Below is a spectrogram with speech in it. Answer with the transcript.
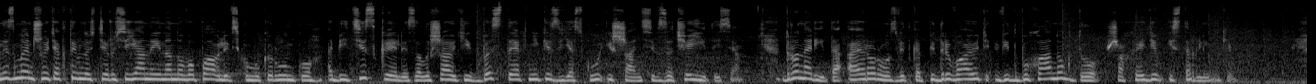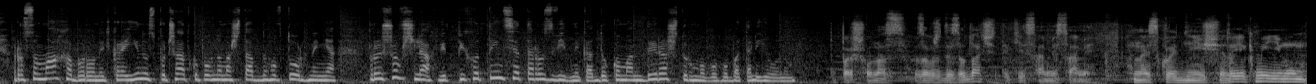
Не зменшують активності росіяни і на Новопавлівському керунку, а бійці скелі залишають їх без техніки, зв'язку і шансів зачаїтися. Дронарі та аеророзвідка підривають від буханок до шахедів і старлінків. Росомаха боронить країну з початку повномасштабного вторгнення. Пройшов шлях від піхотинця та розвідника до командира штурмового батальйону. По-перше, у нас завжди задачі такі самі самі найскладніші. То як мінімум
